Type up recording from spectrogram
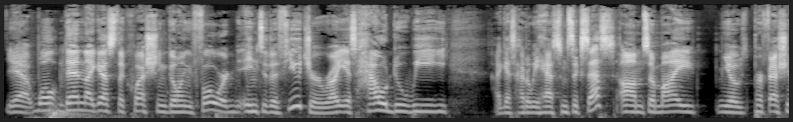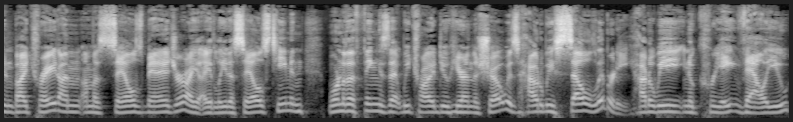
Yeah well then i guess the question going forward into the future right is how do we I guess how do we have some success? Um, so my you know profession by trade, I'm I'm a sales manager. I, I, lead a sales team, and one of the things that we try to do here on the show is how do we sell liberty? How do we you know create value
